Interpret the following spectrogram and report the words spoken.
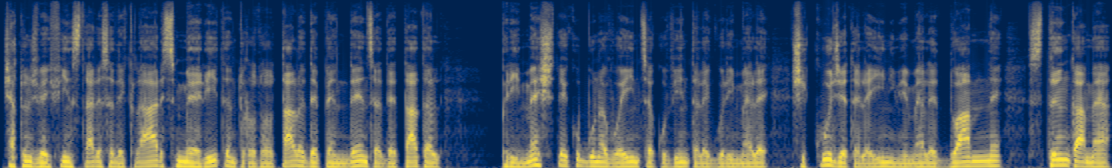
Și atunci vei fi în stare să declari smerit într-o totală dependență de Tatăl, primește cu bunăvoință cuvintele gurii mele și cugetele inimii mele, Doamne, stânca mea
